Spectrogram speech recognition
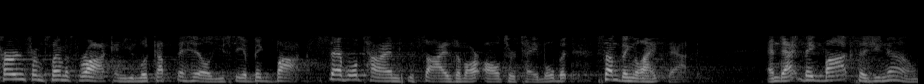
turn from Plymouth Rock and you look up the hill, you see a big box, several times the size of our altar table, but something like that. And that big box, as you know,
